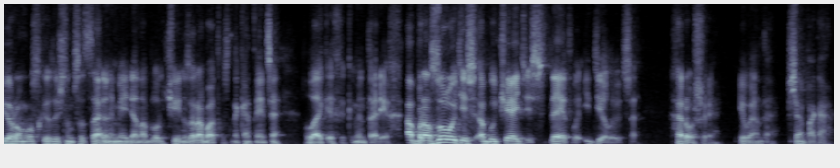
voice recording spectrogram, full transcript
первом русскоязычном социальном медиа на блокчейн, зарабатывать на контенте, лайках и комментариях. Образовывайтесь, обучайтесь, для этого и делаются хорошие ивенты. Всем пока.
